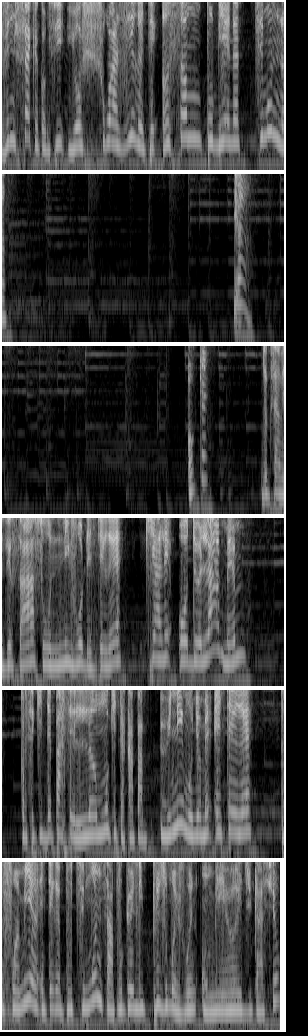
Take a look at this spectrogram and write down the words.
vin fe ke kom si yo chwazi rete ansam pou bien et timoun nan. Ya. Yeah. Ok. Donc ça veut dire ça a son niveau d'intérêt qui allait au-delà même, comme ce qui dépassait l'amour qui était capable d'unir mon mais intérêt pour famille, intérêt pour tout le monde, ça, pour que les plus ou moins joignent une meilleure éducation.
